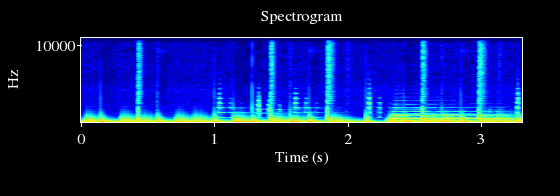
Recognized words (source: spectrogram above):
Thank you.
